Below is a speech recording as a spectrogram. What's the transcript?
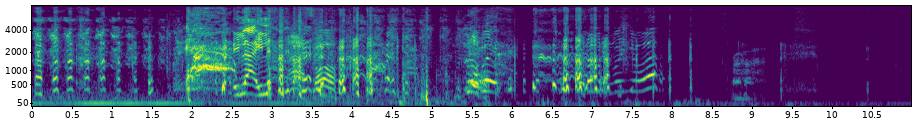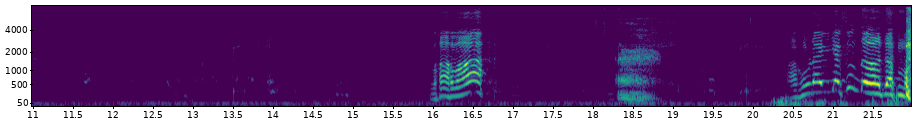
જોઈજો, હો. વાહ વાહ. આ આવી જાય શું દસ હજારમાં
